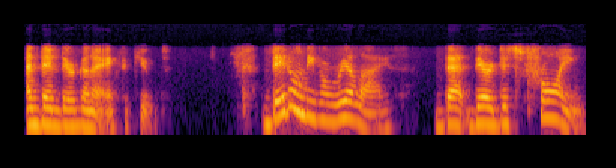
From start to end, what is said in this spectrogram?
And then they're going to execute. They don't even realize that they're destroying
